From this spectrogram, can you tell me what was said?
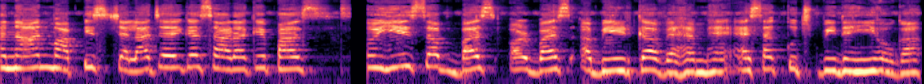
हनान वापस चला जाएगा सारा के पास? तो ये सब बस और बस अबीर का वहम है। ऐसा कुछ भी नहीं होगा।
